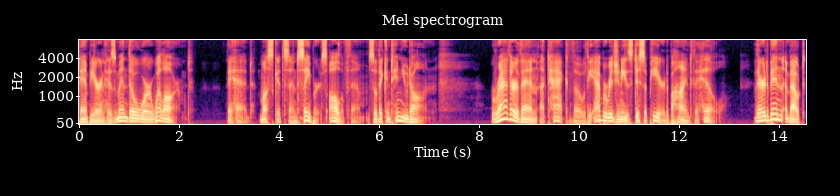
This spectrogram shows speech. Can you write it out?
Dampier and his men, though, were well armed. They had muskets and sabers, all of them, so they continued on. Rather than attack, though, the Aborigines disappeared behind the hill. There had been about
